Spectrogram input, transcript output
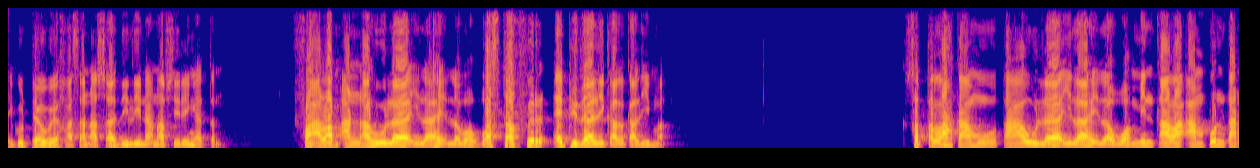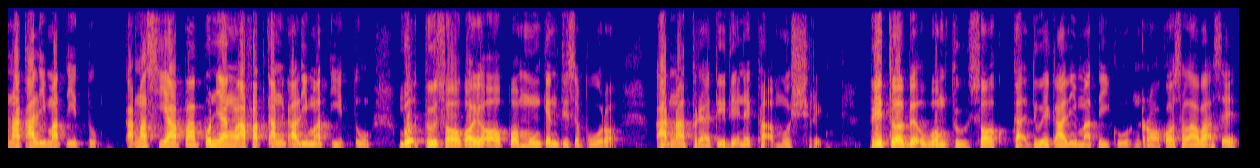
Iku dawuh Hasan Asadili nak nafsiri ngeten. Fa'lam annahu la ilaha illallah wastaghfir e bidzalikal kalimat. Setelah kamu tahu la ilaha illallah, mintalah ampun karena kalimat itu. Karena siapa pun yang lafatkan kalimat itu, mbok dosa kaya apa mungkin di sepuro. Karena berarti dia ini gak musyrik. Beda ambek wong dosa gak duwe kalimat iku, neraka selawase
